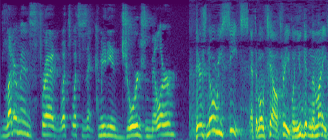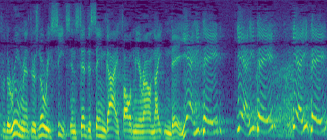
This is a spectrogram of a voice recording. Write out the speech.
Letterman's friend. What's what's his name? Comedian George Miller. There's no receipts at the Motel 3. When you give them the money for the room rent, there's no receipts. Instead, the same guy followed me around night and day. Yeah, he paid. Yeah, he paid. Yeah, he paid.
